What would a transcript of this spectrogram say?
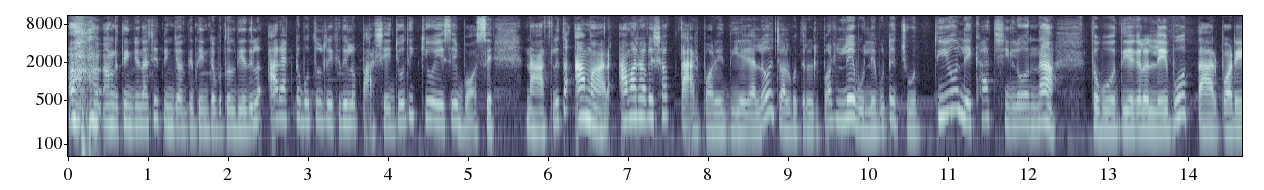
আমরা তিনজন আছি, তিনজনকে তিনটে বোতল দিয়ে দিল। আর একটা বোতল রেখে দিল পাশে। যদি কেউ এসে বসে না আসলে তো আমার আমার হবে সব। তারপরে দিয়ে গেল জল বোতলের পর লেবু। লেবুটা যদিও লেখা ছিল না, তবুও দিয়ে গেল লেবু। তারপরে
